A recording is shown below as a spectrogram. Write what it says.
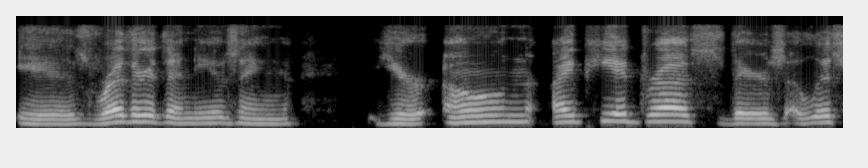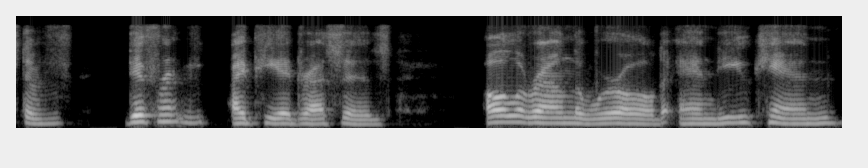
is rather than using your own IP address, there's a list of different IP addresses all around the world, and you can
